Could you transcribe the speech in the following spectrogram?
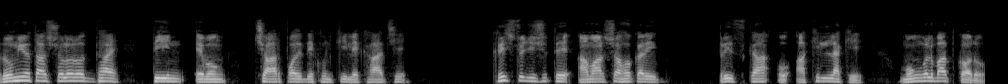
রোমিও তার ষোলর অধ্যায় তিন এবং চার পদে দেখুন কি লেখা আছে। খ্রিস্ট যিশুতে আমার সহকারী প্রিস্কা ও আকিল্লাকে মঙ্গলবাদ করো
